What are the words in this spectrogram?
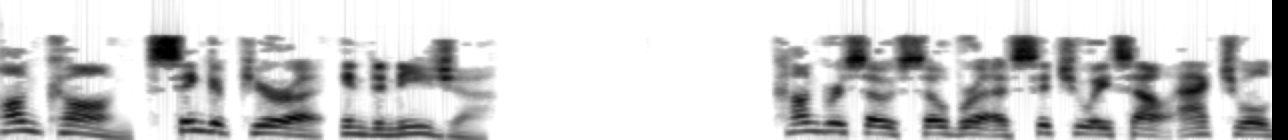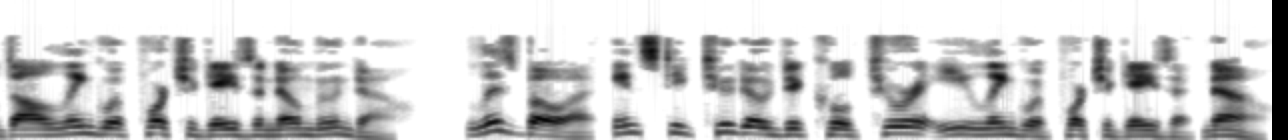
Hong Kong, Singapura, Indonesia. Congresso sobre a situação actual da língua portuguesa no mundo. Lisboa, Instituto de Cultura e Língua Portuguesa, no.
